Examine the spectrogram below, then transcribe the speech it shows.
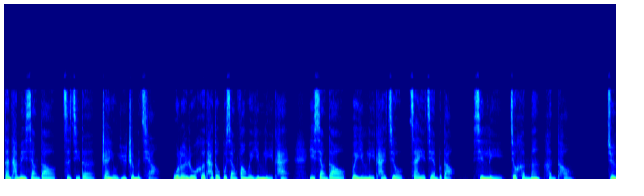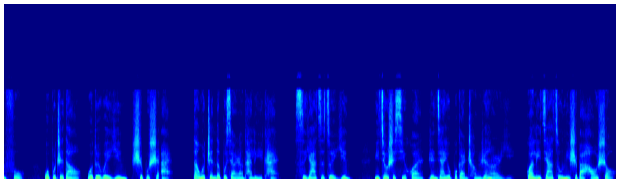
但他没想到自己的占有欲这么强。无论如何，他都不想放魏婴离开。一想到魏婴离开就再也见不到，心里就很闷很疼。君父，我不知道我对魏婴是不是爱，但我真的不想让他离开。死鸭子嘴硬。你就是喜欢人家又不敢承认而已。管理家族你是把好手，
